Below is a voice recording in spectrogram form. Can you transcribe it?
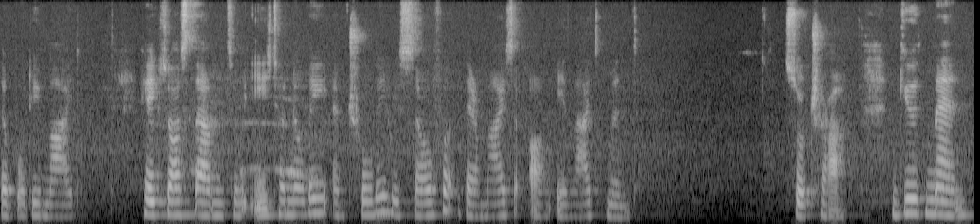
the Bodhi mind. He exhorts them to eternally and truly resolve their minds on enlightenment. Sutra Good man,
